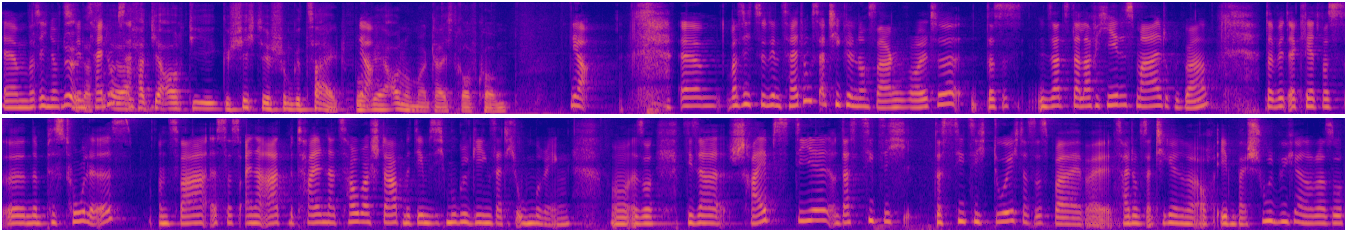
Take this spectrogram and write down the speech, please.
Ähm, was ich noch Nö, zu dem das Zeitungs äh, hat ja auch die Geschichte schon gezeigt, wo ja. wir ja auch noch mal gleich drauf kommen. Ja, ähm, was ich zu dem Zeitungsartikel noch sagen wollte, das ist ein Satz, da lache ich jedes Mal drüber. Da wird erklärt, was äh, eine Pistole ist. Und zwar ist das eine Art metallener Zauberstab, mit dem sich Muggel gegenseitig umbringen. So, also dieser Schreibstil, und das zieht sich, das zieht sich durch, das ist bei, bei Zeitungsartikeln oder auch eben bei Schulbüchern oder so,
